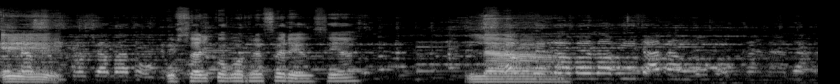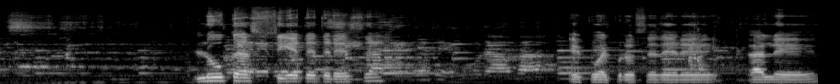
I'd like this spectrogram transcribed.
eh, usar como referencia la Lucas 7:13, el cual procederé a leer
